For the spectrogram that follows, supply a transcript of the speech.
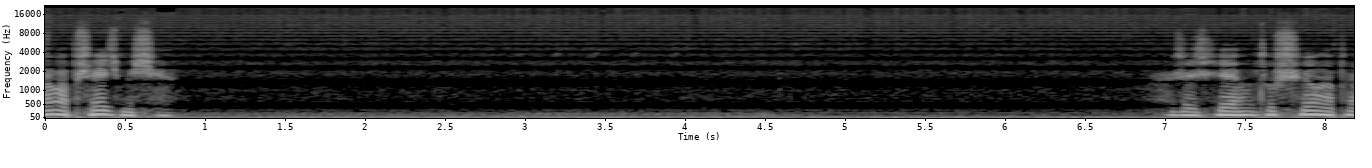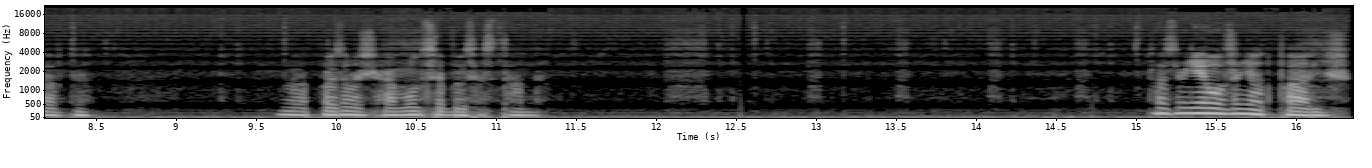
Dobra, przejdźmy się. że się duszyło naprawdę. No, powiedzmy, że hamulce były zastane. Nie mów, że nie odpalisz.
